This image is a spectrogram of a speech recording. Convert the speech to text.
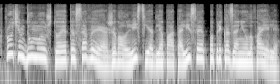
Впрочем, думаю, что это Савея жевал листья для Пааталисы по приказанию Лафаэли.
